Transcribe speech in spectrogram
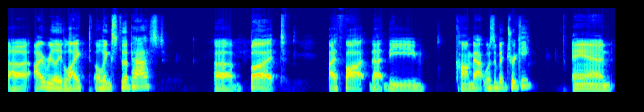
Uh, I really liked A Link's to the Past, uh, but I thought that the combat was a bit tricky and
